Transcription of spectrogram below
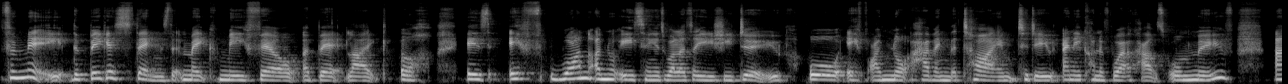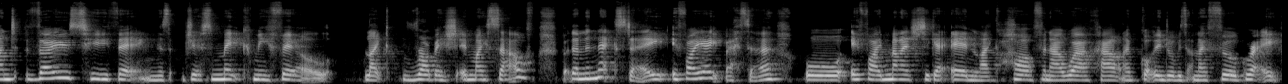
for me, the biggest things that make me feel a bit like, oh, is if one, I'm not eating as well as I usually do, or if I'm not having the time to do any kind of workouts or move. And those two things just make me feel like rubbish in myself. But then the next day, if I ate better or if I managed to get in like half an hour workout and I've got the endorphins and I feel great,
